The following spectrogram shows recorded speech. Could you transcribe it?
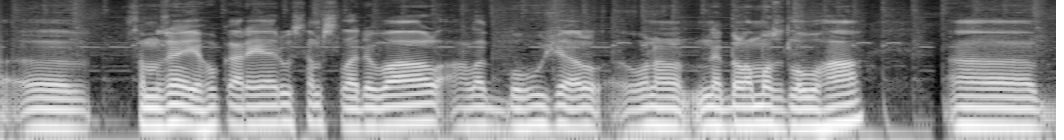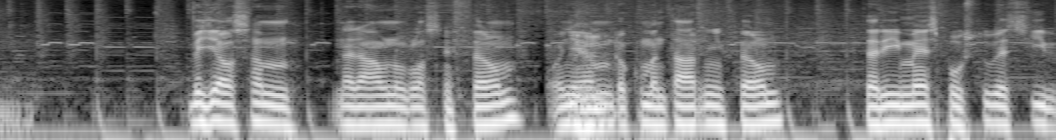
uh, samozřejmě jeho kariéru jsem sledoval, ale bohužel ona nebyla moc dlouhá. Uh, viděl jsem nedávno vlastně film o něm, mm. dokumentární film, který mi spoustu věcí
